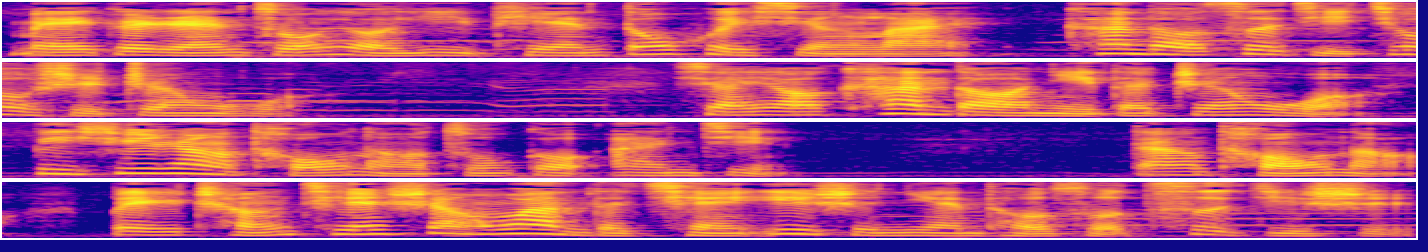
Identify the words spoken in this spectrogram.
每个人总有一天都会醒来，看到自己就是真我。想要看到你的真我，必须让头脑足够安静。当头脑被成千上万的潜意识念头所刺激时，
